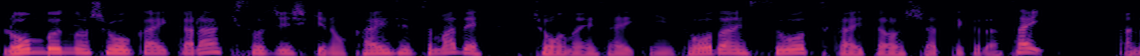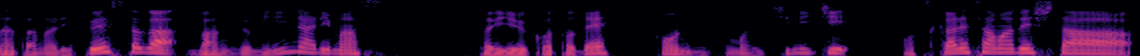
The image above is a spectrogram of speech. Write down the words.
論文の紹介から基礎知識の解説まで腸内細菌相談室を使い倒しちゃってください。あなたのリクエストが番組になります。ということで本日も一日お疲れ様でした。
